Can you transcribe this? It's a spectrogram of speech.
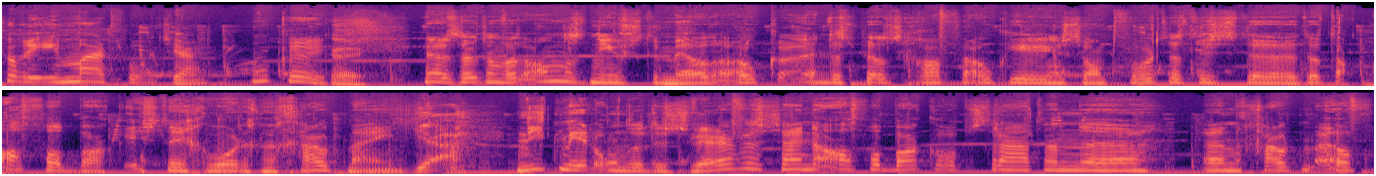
sorry, in maart volgend jaar. Oké. Okay. Okay. Ja, er is ook nog wat anders nieuws te melden. Ook, en dat speelt zich af ook hier in Zandvoort. Dat is de, dat de afvalbak is tegenwoordig een goudmijn. Ja. Niet meer onder de zwervers zijn de afvalbakken op straat een, uh, een goud, of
